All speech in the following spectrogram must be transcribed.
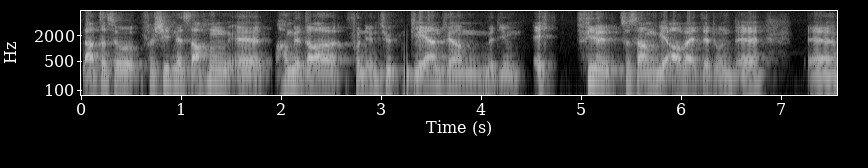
lauter so verschiedene Sachen äh, haben wir da von dem Typen gelernt. Wir haben mit ihm echt viel zusammengearbeitet und äh, äh,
